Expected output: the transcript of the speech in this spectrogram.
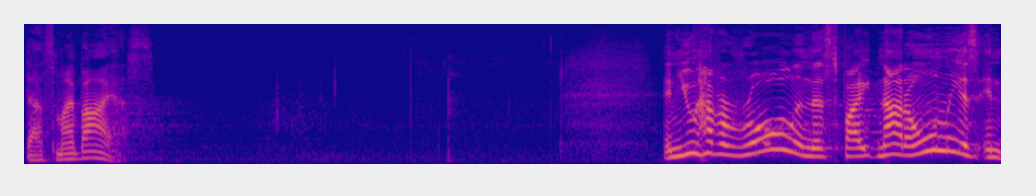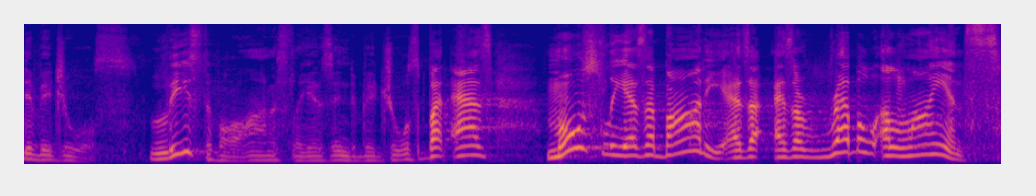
That's my bias. And you have a role in this fight not only as individuals, least of all, honestly, as individuals, but as mostly as a body, as a, as a rebel alliance.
